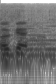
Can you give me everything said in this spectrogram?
Okay.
